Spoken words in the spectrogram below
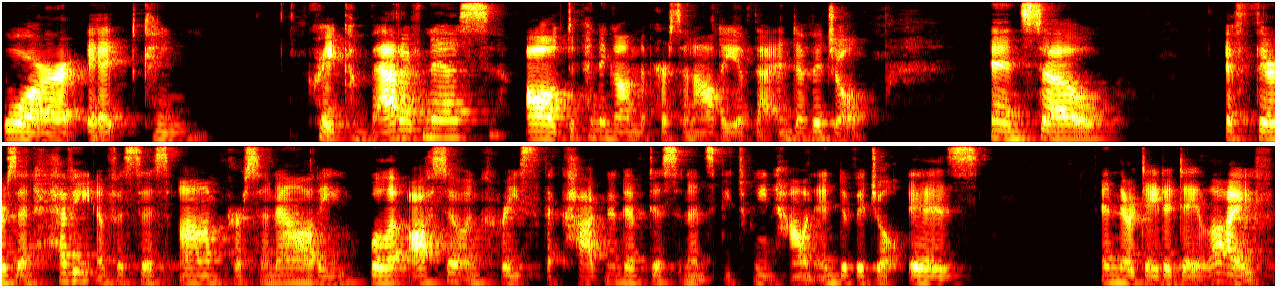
or it can create combativeness, all depending on the personality of that individual. And so, if there's a heavy emphasis on personality, will it also increase the cognitive dissonance between how an individual is in their day to day life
